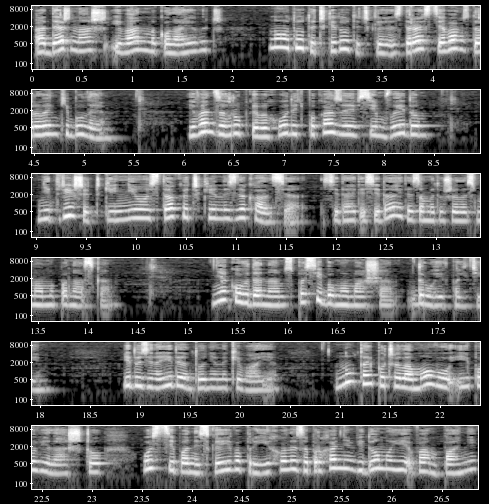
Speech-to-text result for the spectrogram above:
А де ж наш Іван Миколайович? Ну, тутечки, тутечки, здрастя вам здоровенькі були. Іван за грубки виходить, показує всім видом. Ні трішечки, ні ось такочки не злякався. Сідайте, сідайте, заметушилась мама Панаска. Ніякого да нам, спасібо, мамаша, другий в пальті. І до Зінаїди Антонівни киває. Ну, та й почала мову і повіла, що ось ці пани з Києва приїхали за проханням відомої вам пані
